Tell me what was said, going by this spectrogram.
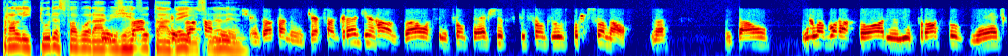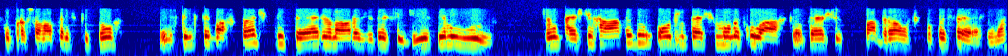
para leituras favoráveis Exato, de resultado. É isso, né, Leandro? Exatamente. Essa grande razão assim, são testes que são de uso profissional. Né? Então, o laboratório e o próprio médico, o profissional prescritor, eles têm que ter bastante critério na hora de decidir pelo uso de um teste rápido ou de um teste molecular, que é o teste padrão, tipo PCR, né?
